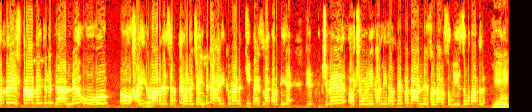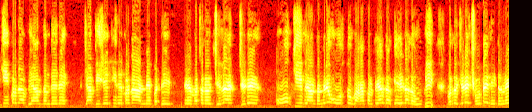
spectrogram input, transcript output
ਮਤਲਬ ਇਸ ਤਰ੍ਹਾਂ ਦੇ ਜਿਹੜੇ ਬਿਆਨ ਨੇ ਉਹ ਉਹ ਹਾਈ ਕਮਾਂਡ ਦੇ ਸਿਰ ਤੇ ਹੋਣੇ ਚਾਹੀਦੇ ਨੇ। ਹਾਈ ਕਮਾਂਡ ਕੀ ਫੈਸਲਾ ਕਰਦੀ ਹੈ? ਜਿਵੇਂ ਉਹ ਸ਼੍ਰੋਮਣੀ ਅਕਾਲੀ ਦਲ ਦੇ ਪ੍ਰਧਾਨ ਨੇ ਸਰਦਾਰ ਸੁਖਬੀਰ ਸਿੰਘ ਬਾਦਲ। ਉਹ। ਕੀ ਪ੍ਰਧਾਨ ਬਿਆਨ ਦਿੰਦੇ ਨੇ? ਜਾਂ ਬੀਜੇਪੀ ਦੇ ਪ੍ਰਧਾਨ ਨੇ ਵੱਡੇ ਮਤਲਬ ਜ਼ਿਲ੍ਹਾ ਜਿਹੜੇ ਉਹ ਕੀ ਬਿਆਨ ਦਿੰਦੇ ਨੇ, ਉਸ ਤੋਂ ਗਾਹਾਂ ਕੰਪੇਅਰ ਕਰਕੇ ਇਹ ਗੱਲ ਹੋਊਗੀ। ਮਤਲਬ ਜਿਹੜੇ ਛੋਟੇ ਲੀਡਰ ਨੇ,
